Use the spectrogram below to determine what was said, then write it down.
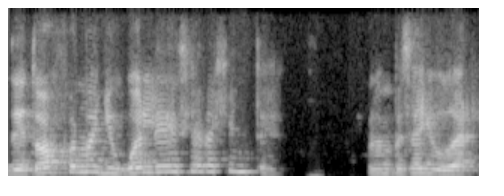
De todas formas, yo igual le decía a la gente, lo empecé a ayudar.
